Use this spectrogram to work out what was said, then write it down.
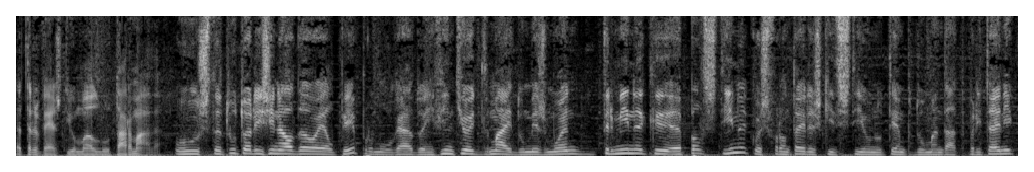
através de uma luta armada. O estatuto original da OLP, promulgado em 28 de maio do mesmo ano, determina que a Palestina, com as fronteiras que existiam no tempo do mandato britânico,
